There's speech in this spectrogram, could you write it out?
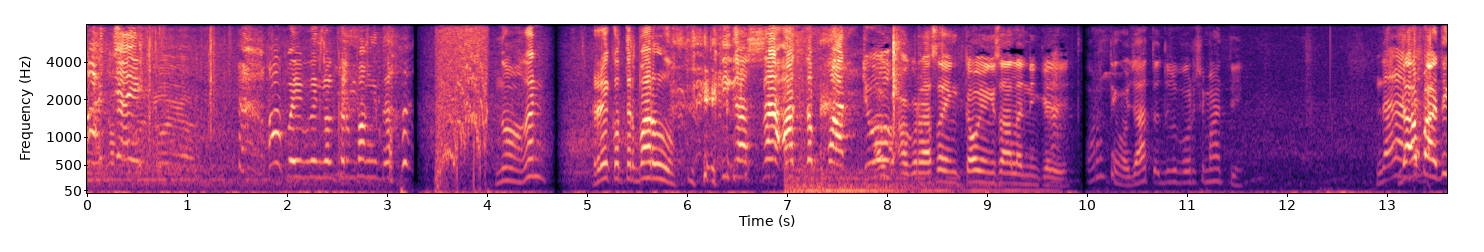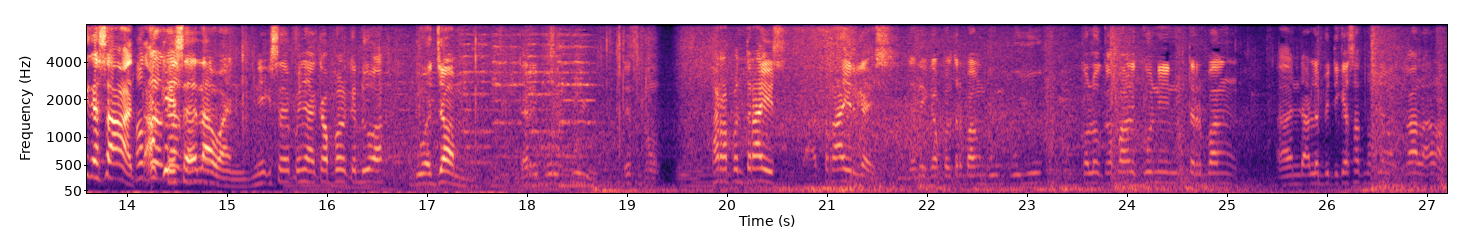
Apa yang. Apa yang bukan kalau terbang itu? No kan? Rekor terbaru. Tiga saat tepat, Jo. Aku, aku rasa yang kau yang salah nih kali. Orang tengok jatuh dulu baru si mati. Nggak Nggak apa, tiga saat. Oke, Oke, oke, saya oke. lawan. Ini saya punya kapal kedua, dua jam dari Burung Puyuh. Let's go. Harapan terakhir, terakhir guys, dari kapal terbang Burung Puyuh. Kalau kapal kuning terbang eh, nggak lebih tiga saat maksudnya aku kalah lah.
